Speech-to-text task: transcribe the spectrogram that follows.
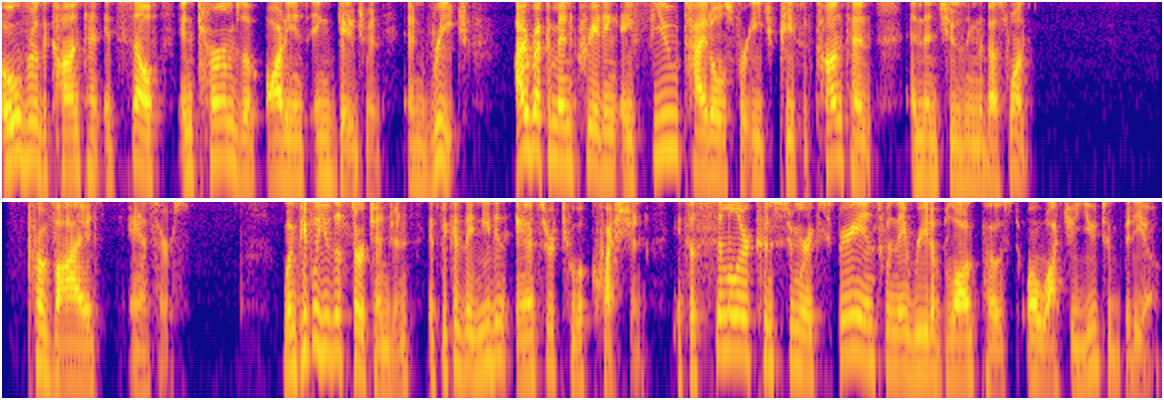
over the content itself in terms of audience engagement and reach. I recommend creating a few titles for each piece of content and then choosing the best one. Provide answers. When people use a search engine, it's because they need an answer to a question. It's a similar consumer experience when they read a blog post or watch a YouTube video.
